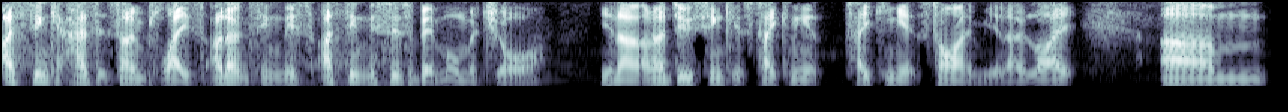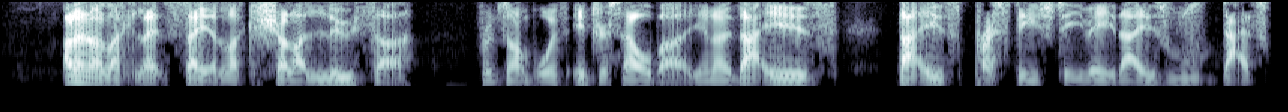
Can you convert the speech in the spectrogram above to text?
I think it has its own place. I don't think this I think this is a bit more mature, you know, and I do think it's taking it taking its time, you know, like um I don't know, like let's say it like a show like Luther, for example, with Idris Elba, you know, that is that is prestige TV. That is that's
